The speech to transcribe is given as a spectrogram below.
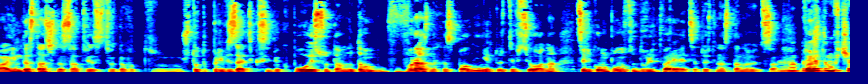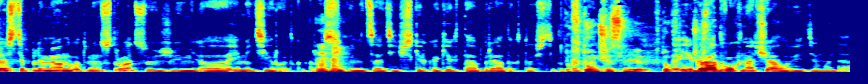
А им достаточно, соответственно, вот э, что-то привязать к себе к поясу, там, ну, там в разных исполнениях, то есть и все, она целиком полностью удовлетворяется, то есть она становится... Но при вож... этом в части племен вот менструацию же э, имитируют как раз угу. в инициатических каких-то обрядах, то есть это в том числе, в том, в том игра числе. двух начал, видимо, да.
